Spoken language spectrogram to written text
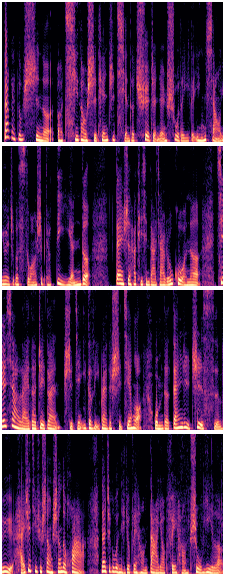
大概都是呢，呃，七到十天之前的确诊人数的一个影响，因为这个死亡是比较递延的。但是他提醒大家，如果呢，接下来的这段时间一个礼拜的时间哦，我们的单日致死率还是继续上升的话，那这个问题就非常大，要非常注意了。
